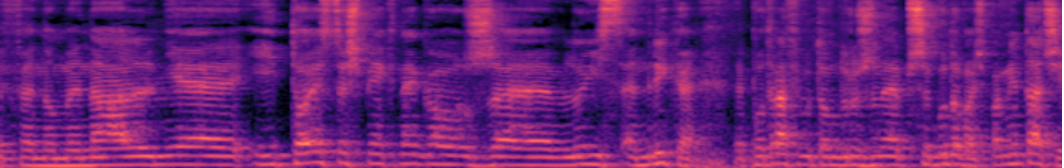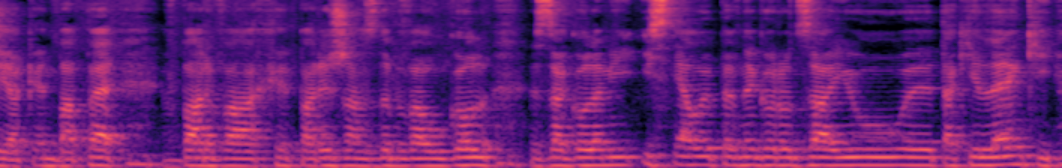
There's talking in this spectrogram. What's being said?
y, fenomenalnie i to jest coś pięknego, że Luis Enrique potrafił tą drużynę przebudować. Pamiętacie jak Mbappé w barwach Paryżan zdobywał gol za golem i istniały pewnego rodzaju takie lęki,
